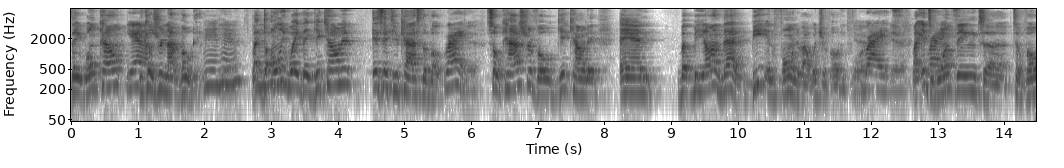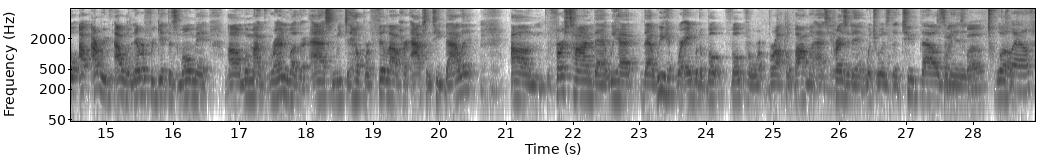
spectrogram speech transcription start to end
they won't count Mm-hmm. Yeah. because you're not voting. Yeah. Like the only way they get counted is if you cast the vote. Right. Yeah. So cast your vote, get counted, and but beyond that, be informed about what you're voting for. Yeah. Right. Yeah. Like it's Right. one thing to to vote. I I, re, I will never forget this moment um, when my grandmother asked me to help her fill out her absentee ballot. Um, the first time that we had that we were able to vote vote for Barack Obama as president, which was the 2012 Twelve.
